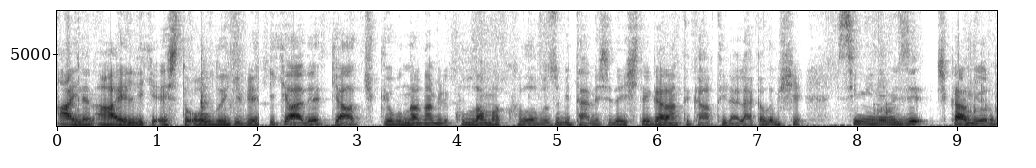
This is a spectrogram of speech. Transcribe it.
aynen A52S'te olduğu gibi iki adet kağıt çıkıyor. Bunlardan biri kullanma kılavuzu bir tanesi de işte garanti kartı ile alakalı bir şey. Sim iğnemizi çıkarmıyorum.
